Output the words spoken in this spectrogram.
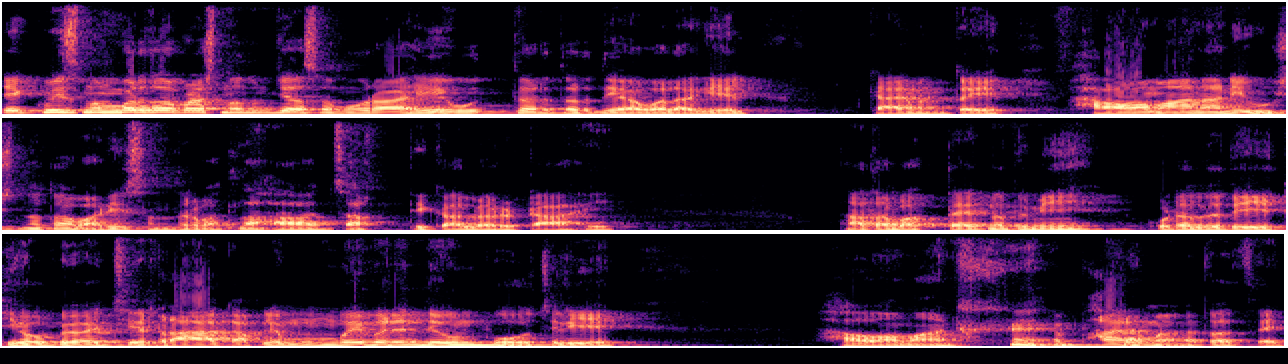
एकवीस नंबरचा प्रश्न तुमच्यासमोर आहे उत्तर तर द्यावं लागेल. काय म्हणतंय? हवामान आणि उष्णता वाढी संदर्भातला हा जागतिक अलर्ट आहे. आता बघतायत ना तुम्ही कुठं तरी इथिओपियाची राख आपल्या मुंबईपर्यंत येऊन पोहोचली आहे. हवामान फार महत्वाचं आहे.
